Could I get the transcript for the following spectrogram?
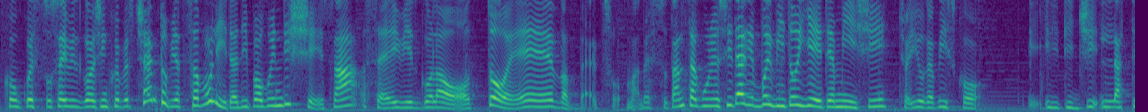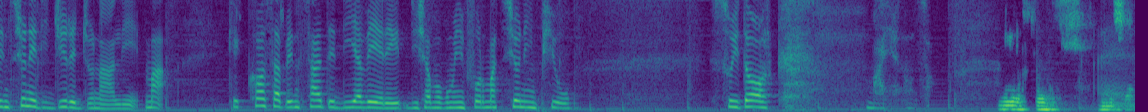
con questo 6,5%, Piazza Polita di poco in discesa 6,8 e vabbè, insomma, adesso tanta curiosità che voi vi togliete, amici. Cioè io capisco TG l'attenzione ai TG regionali, ma che cosa pensate di avere, diciamo, come informazioni in più sui talk? Ma io non so. so.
